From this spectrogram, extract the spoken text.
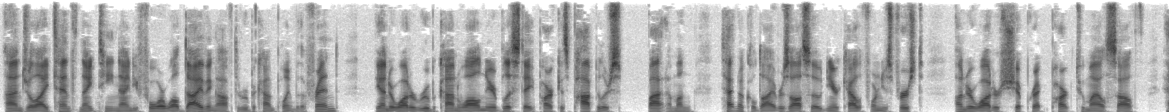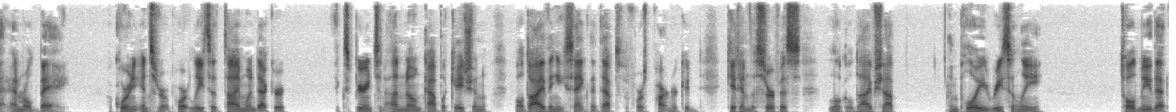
on July 10, 1994, while diving off the Rubicon Point with a friend. The underwater Rubicon Wall near Bliss State Park is a popular spot among technical divers, also near California's first underwater shipwreck park two miles south at Emerald Bay. According to incident report leaks at the time, Windecker experienced an unknown complication while diving. He sank in the depths before his partner could get him to the surface. Local dive shop employee recently told me that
